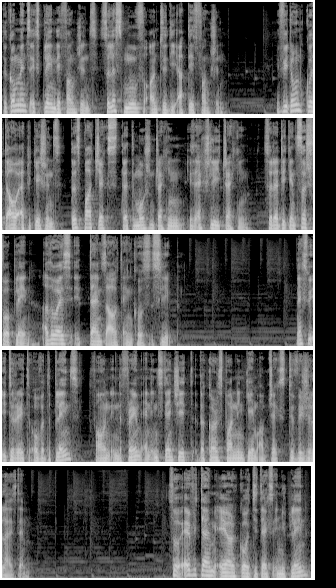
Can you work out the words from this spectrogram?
The comments explain their functions, so let's move on to the update function. If we don't quit our applications, this part checks that the motion tracking is actually tracking, so that it can search for a plane, otherwise it times out and goes to sleep. Next we iterate over the planes found in the frame and instantiate the corresponding game objects to visualize them. So every time ARCore detects a new plane,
